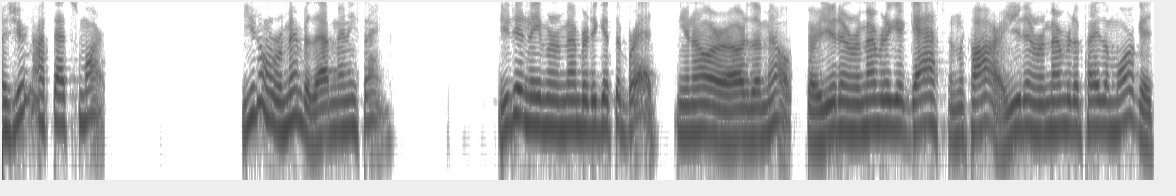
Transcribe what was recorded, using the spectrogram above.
because you're not that smart. You don't remember that many things. You didn't even remember to get the bread, you know, or, or the milk, or you didn't remember to get gas in the car. You didn't remember to pay the mortgage.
